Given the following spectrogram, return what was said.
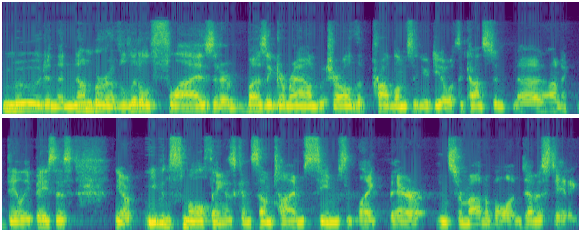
mood and the number of little flies that are buzzing around, which are all the problems that you deal with the constant uh, on a daily basis. You know, even small things can sometimes seem like they're insurmountable and devastating.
